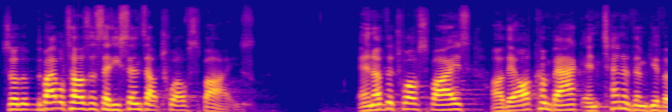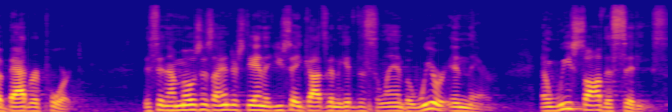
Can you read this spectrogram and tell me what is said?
So the, the, Bible tells us that he sends out 12 spies. And of the 12 spies, uh, they all come back, and 10 of them give a bad report. They said, Now, Moses, I understand that you say God's going to give this land, but we were in there, and we saw the cities.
